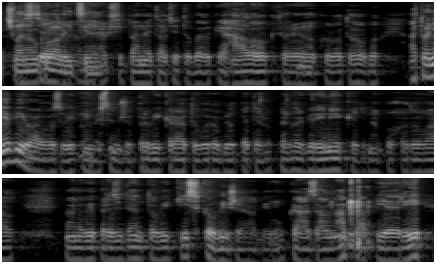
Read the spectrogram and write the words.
členov Ste, koalície. Ak si pamätáte to veľké halo, ktoré no. okolo toho bolo. A to nebývalo zvykne. Myslím, že prvýkrát to urobil Peter Pellegrini, keď nám pochodoval pánovi prezidentovi Kiskovi, že aby ukázal na papieri,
